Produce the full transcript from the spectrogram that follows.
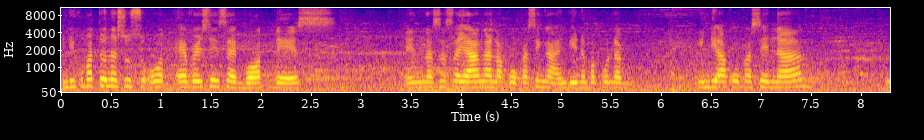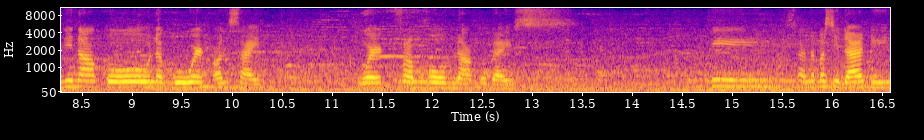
hindi ko pa to nasusuot ever since I bought this. And nasasayangan ako kasi nga hindi naman ko nag hindi ako kasi nag Hindi na ako nag-work on site. Work from home na ako, guys. Okay, sana ba si Daddy?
